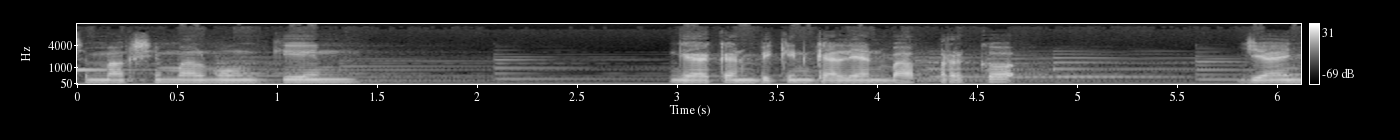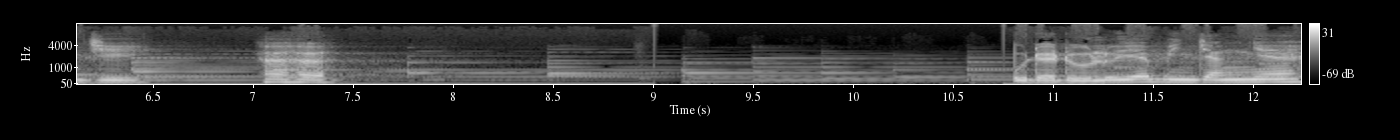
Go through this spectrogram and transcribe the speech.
semaksimal mungkin nggak akan bikin kalian baper kok. Janji. Haha. Udah dulu ya bincangnya.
